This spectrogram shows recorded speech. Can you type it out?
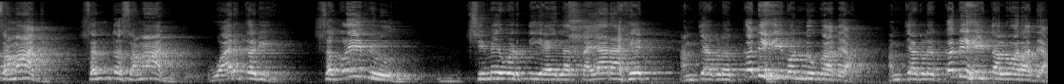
समाज संत समाज वारकरी सगळे मिळून सीमेवरती यायला तयार आहेत. आमच्याकडं कधीही बंदुका द्या आमच्याकडं कधीही तलवारा द्या.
